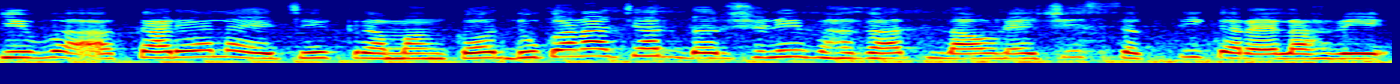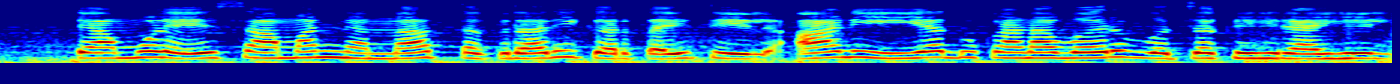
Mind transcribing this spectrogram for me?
किंवा कार्यालयाचे क्रमांक दुकानाच्या दर्शनी भागात लावण्याची सक्ती करायला हवी. त्यामुळे सामान्यांना तक्रारी करता येतील आणि या दुकानावर वचकही राहील.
